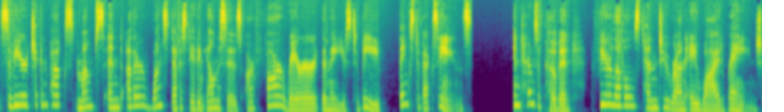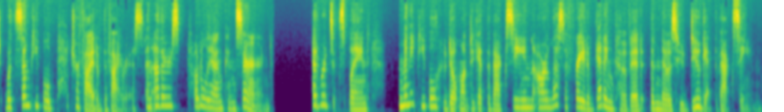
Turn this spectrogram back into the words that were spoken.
Severe chickenpox, mumps, and other once devastating illnesses are far rarer than they used to be thanks to vaccines. In terms of COVID, fear levels tend to run a wide range, with some people petrified of the virus and others totally unconcerned. Edwards explained Many people who don't want to get the vaccine are less afraid of getting COVID than those who do get the vaccine.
